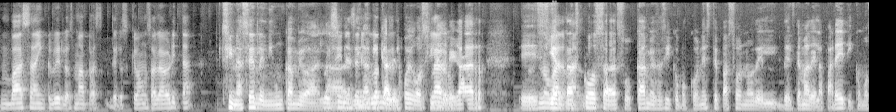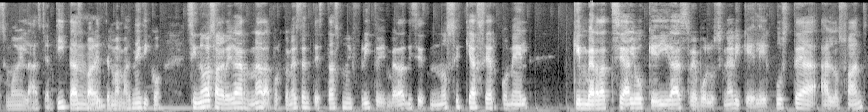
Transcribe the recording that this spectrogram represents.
vas a incluir los mapas de los que vamos a hablar ahorita. Sin hacerle ningún cambio a pues la dinámica del juego, sin agregar pues eh, ciertas cosas o cambios, así como con este paso, ¿no? Del, tema de la pared y cómo se mueven las llantitas para el tema magnético. Si no vas a agregar nada, porque honestamente estás muy frito y en verdad dices, no sé qué hacer con él, que en verdad sea algo que digas revolucionar y que le guste a los fans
